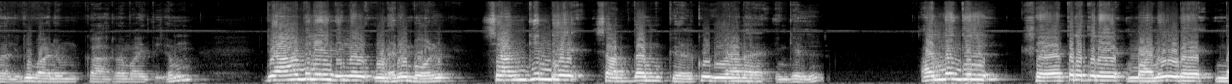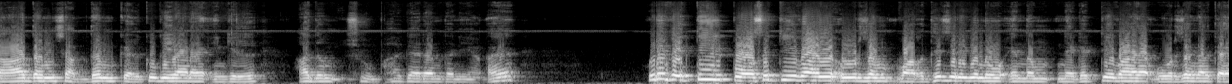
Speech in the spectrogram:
നൽകുവാനും കാരണമായി തീരും. രാവിലെ നിങ്ങൾ ഉണരുമ്പോൾ ശംഖിന്റെ ശബ്ദം കേൾക്കുകയാണ് എങ്കിൽ അല്ലെങ്കിൽ ക്ഷേത്രത്തിലെ മണിയുടെ നാദം ശബ്ദം കേൾക്കുകയാണ് എങ്കിൽ അതും ശുഭകരം തന്നെയാണ്. ഒരു വ്യക്തിയിൽ പോസിറ്റീവായ ഊർജം വർദ്ധിച്ചിരിക്കുന്നു എന്നും നെഗറ്റീവായ ഊർജങ്ങൾക്ക്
